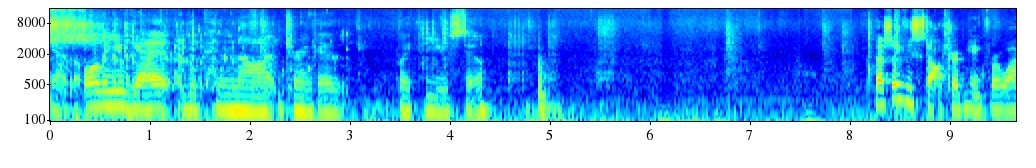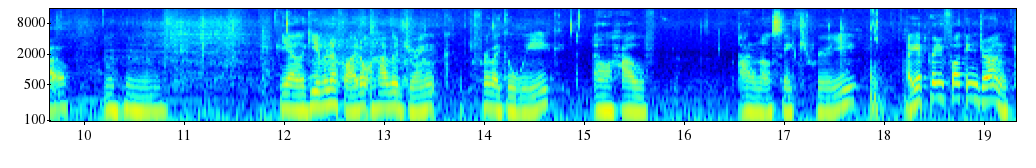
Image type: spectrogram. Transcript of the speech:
Yeah, the older you get, you cannot drink it like you used to. Especially if you stop drinking for a while Mm-hmm. Yeah, like even if I don't have a drink for like a week, I'll have, I don't know, say three. I get pretty fucking drunk.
